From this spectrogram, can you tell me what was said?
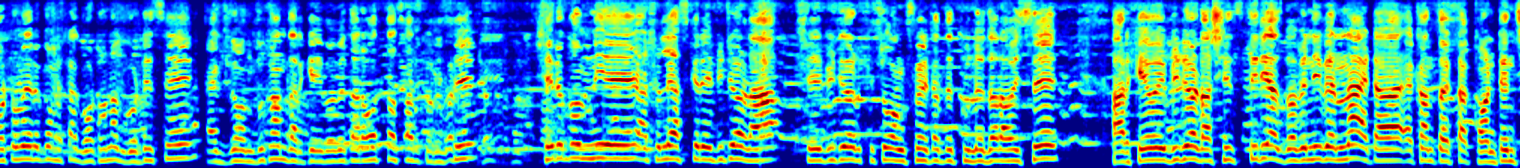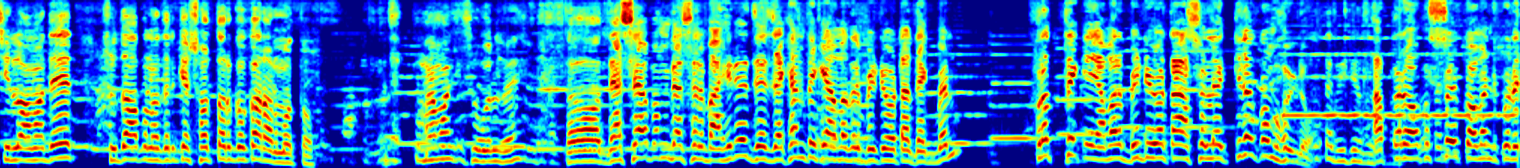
ঘটনা এরকম একটা ঘটনা ঘটেছে। একজন দোকানদারকে এইভাবে তারা অত্যাচার করেছে। সেরকম নিয়ে আসলে আজকের এই ভিডিওটা সেই ভিডিওর কিছু অংশ এটাতে তুলে ধরা হয়েছে। আর কেউ এই ভিডিওটা সিরিয়াস ভাবে নিবেন না এটা একান্ত একটা কন্টেন্ট ছিল আমাদের। শুধু আপনাদেরকে সতর্ক করার মতো। মামা কিছু বলবে? তো দেশে এবং দেশের বাইরে যে যেখান থেকে আমাদের ভিডিওটা দেখবেন প্রত্যেকে আমার ভিডিওটা আসলে কীরকম হইল? আপনারা অবশ্যই কমেন্ট করে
